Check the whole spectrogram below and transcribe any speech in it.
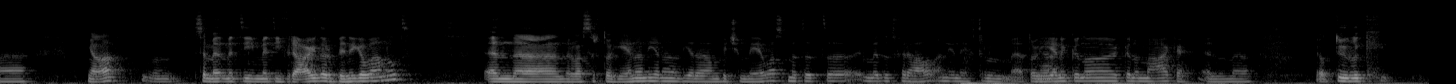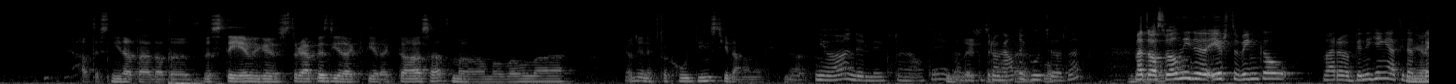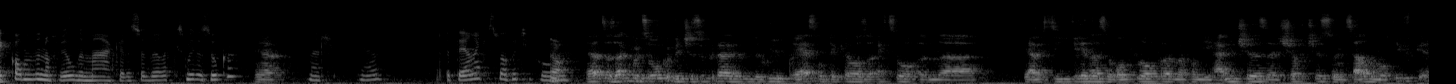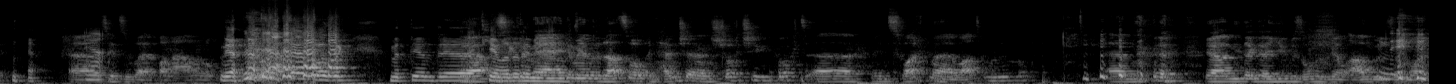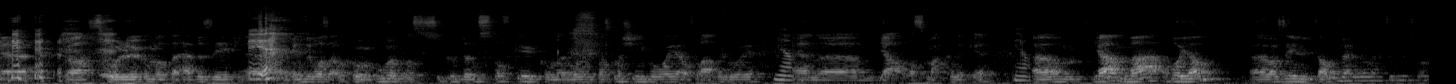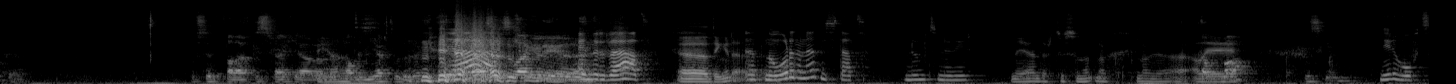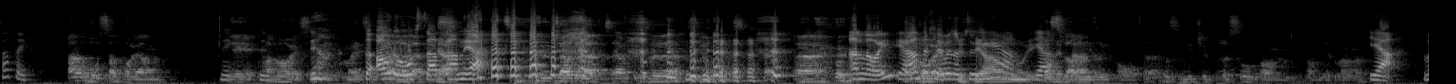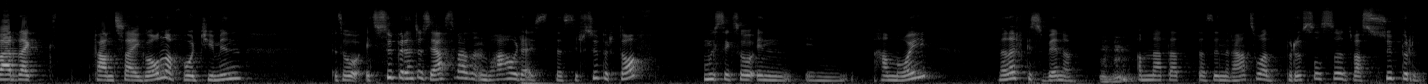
ja, ik ben met, met, die, met die vraag daar binnen gewandeld. En er was er toch een die, die daar een beetje mee was met het, met het verhaal. En die heeft er toch Ja. een kunnen, kunnen maken. En ja, natuurlijk, ja, het is niet dat dat, dat de, de stevige strap is die, dat ik, die dat ik thuis had, maar, maar wel, eh, ja, die heeft toch goed dienst gedaan nog. Ja. Ja, en die leeft nog altijd. Die Dat leeft ziet er nog altijd altijd, goed uit, hè. Maar het was wel niet de eerste winkel waar we binnen gingen dat die dat Ja. direct konden of wilden maken. Dus we hebben wel even moeten zoeken. Ja. Maar ja, uiteindelijk is het wel goed gekomen. Ja. ja, het is dat, je moet zo ook een beetje zoeken naar de goede prijs, want ik was echt zo een, eh, ja, je ziet iedereen dat ze rondlopen met van die hemdjes en shortjes, zo'n hetzelfde motiefje. Ja. Eh, Ja. Er zitten zo bij bananen op. Ja, dat was ook meteen de, Ja, hetgeen dus wat ik, er heb in mij, ik heb mij inderdaad zo een hemdje en een shortje gekocht, eh, in het zwart met watermeloenen op. en ja, niet dat ik dat hier bijzonder veel aandoe, Nee. maar eh, ja, het is gewoon leuk om dat te hebben zeker. Ja. In Ginder was dat ook gewoon goed, want het was super dun stofje, je kon dat gewoon in de wasmachine gooien of laten gooien. Ja. En ehm, ja, was makkelijk hè. Ja. Ehm, ja, na Hoyan, eh, waar zijn jullie dan verder naartoe getrokken? Of zit het al even weg? Ja, we hebben Ja, de pandemie is- achter de rug. Ja. dat is lang geleden. hè. Inderdaad. Eh, dingen dat... In het noorden, hè, die stad. Hoe noemt ze nu weer? Nee, en daartussen ook nog... nog eh, allee, Tampa, misschien? Nee, de hoofdstad echt. Ah, de hoofdstad Hoi Nee, Nee, de, Hanoi, sorry. Maar het de is oude hoofdstad letters. dan, ja. Letters, even, eh. Eh, Hanoi, ja, Hanoi, daar zijn we naartoe ja, gegaan. Hanoi, Ja. Dat is wel heel groot, hè. Dat is een beetje Brussel van, van Vietnam, hè. ja, waar dat ik van Saigon of Ho Chi Minh zo iets super enthousiast was en wauw, dat is, dat is hier super tof, moest ik zo in, in Hanoi wel even wennen. Mhm. Omdat dat, dat is inderdaad zo wat Brusselse, het was super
